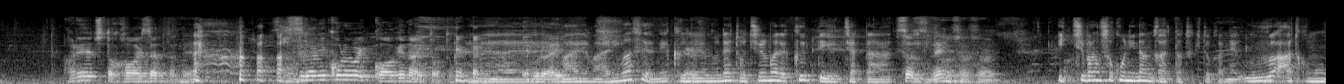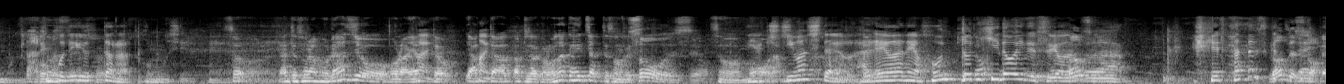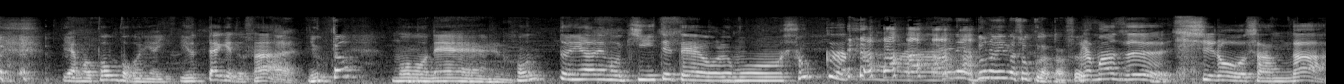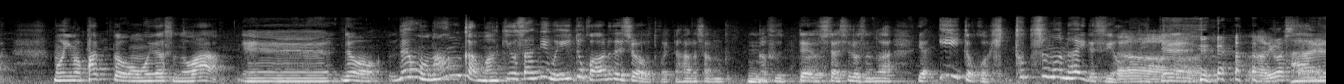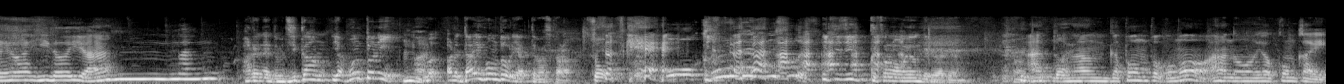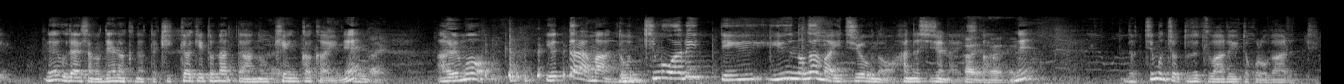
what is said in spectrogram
あれちょっとかわいそうやったんで。さすがにこれは1個あげないとと。ぐらい。ーまあでもありますよね。クレームね途中まで食って言っちゃったそうですね。そうそうそう一番そこに何かあった時とかねうわーとか思うもんね。ここで言ったらとか思うし、えーそう。だってそれはもうラジオをほらやって、はい。やったはい。後だからお腹減っちゃってその時そうですよ。そういやもう聞きましたよ。あれはね本当にひどいですよだか。らい。や何ですか何ですか？いやもうポンポコには言ったけどさ、はい。言った？もうね、うん。本当にあれも聞いてて俺もうショックだったもん えこねどの辺がショックだったんですか？れいやまず四郎さんがもう今パッと思い出すのは、えーでもでもなんか牧雄さんにもいいとこあるでしょとか言って原さんが振って、うん。そしたら四郎さんが「いやいいとこ一つもないですよ」って言って。ありましたあねれはひどいよあんなあれねでも時間いや本当に、ん。まあれ台本通りやってますから。そう。嘘つけもう完全にそうです。一字一句そのまま読んでるだけなの。あとなんかポンポコもあのいや今回ねう大さんが出なくなったきっかけとなったあの喧嘩会ね、はい。あれも言ったらまあどっちも悪いっていうのがまあ一応の話じゃないですか、ね。どっちもちょっとずつ悪いところがあるって。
